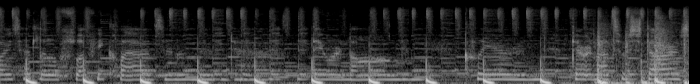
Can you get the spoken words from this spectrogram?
always had little fluffy clouds in them, and uh, they were long and clear, and there were lots of stars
